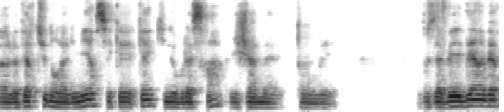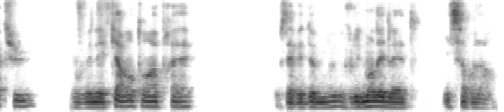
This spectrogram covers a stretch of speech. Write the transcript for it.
euh, le vertu dans la lumière, c'est quelqu'un qui ne vous laissera jamais tomber. Vous avez aidé un vertu, vous venez 40 ans après, vous, avez de, vous lui demandez de l'aide, il sera là.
